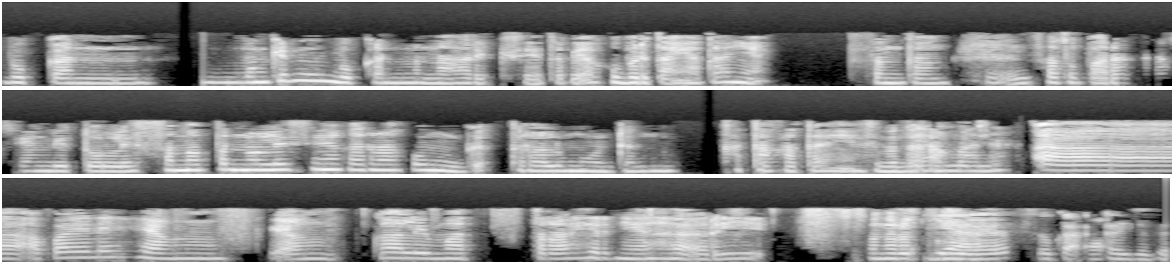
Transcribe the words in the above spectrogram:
bukan mungkin bukan menarik sih, tapi aku bertanya-tanya tentang Mm. satu paragraf yang ditulis sama penulisnya karena aku nggak terlalu mudeng kata-katanya sebentar Yang aku mana? Eh, apa ini yang yang kalimat terakhirnya hari menurut gue Iya, suka kayak gitu.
